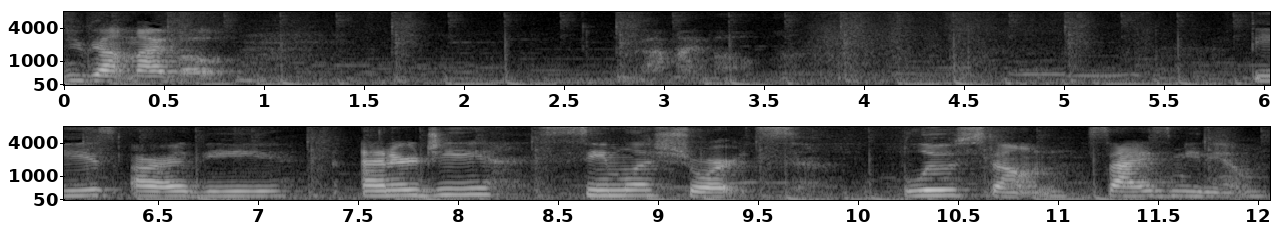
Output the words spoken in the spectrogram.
You got my vote. You got my vote. These are the Energy Seamless Shorts. Bluestone, size medium.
